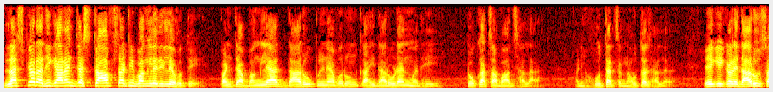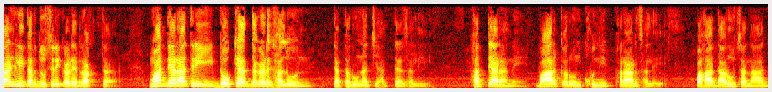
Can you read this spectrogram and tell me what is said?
लष्कर अधिकाऱ्यांच्या स्टाफसाठी बंगले दिले होते. पण त्या बंगल्यात दारू पिण्यावरून काही दारुड्यांमध्ये टोकाचा वाद झाला आणि होताच नव्हतं झालं. एकीकडे दारू सांडली तर दुसरीकडे रक्त. मध्यरात्री डोक्यात दगड घालून त्या तरुणाची हत्या झाली. हत्याराने वार करून खुनी फरार झाले. पहा दारूचा नाद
